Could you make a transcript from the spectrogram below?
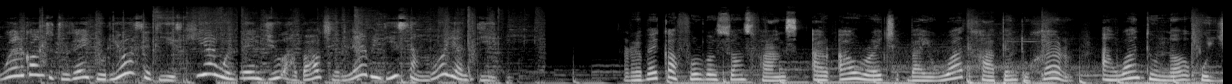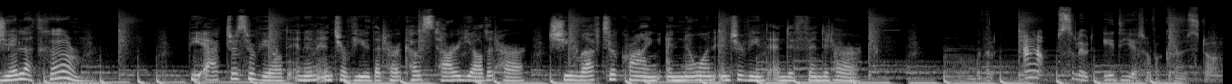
Welcome to Today Curiosities. Here we'll tell you about celebrities and royalty. Rebecca Ferguson's fans are outraged by what happened to her and want to know who yelled at her. The actress revealed in an interview that her co star yelled at her, she left her crying, and no one intervened and defended her. With an absolute idiot of a co star.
